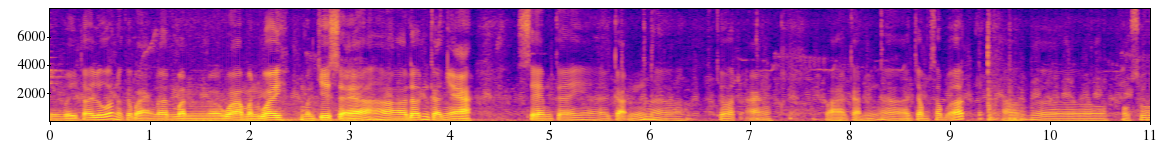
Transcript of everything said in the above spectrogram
chuẩn bị tới lúa nè các bạn nên mình qua mình quay, mình chia sẻ uh, đến cả nhà xem cái cảnh uh, cho ếch ăn và cảnh uh, chăm sóc ếch ở uh, một số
